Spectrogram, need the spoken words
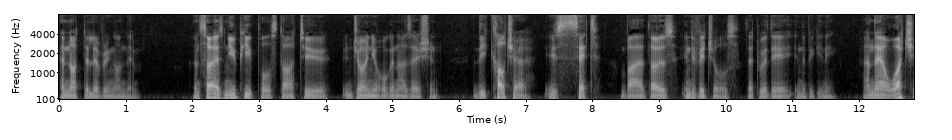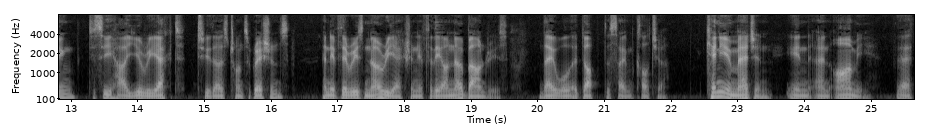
and not delivering on them. And so, as new people start to join your organization, the culture is set by those individuals that were there in the beginning. And they are watching to see how you react to those transgressions. And if there is no reaction, if there are no boundaries, they will adopt the same culture. Can you imagine in an army that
